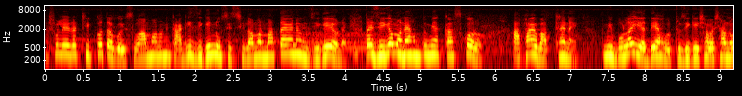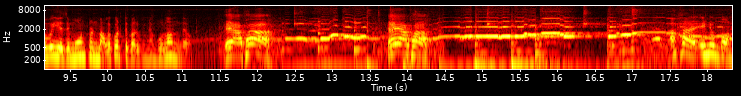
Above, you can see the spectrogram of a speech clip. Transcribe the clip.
আসলে এটা ঠিক কথা কইছো। আমার অনেক আগে জিগেন উচিত ছিল। আমার মাথায় হয় না, আমি জিগেও নাই। তাই জিগে মনে এখন তুমি এক কাজ করো। আফায় ভাত খায় নাই। তুমি বলাইয়া দেয়া হো একটু জিগে সবাই সামনে বইয়া যে মন টন ভালো করতে পারবি না বলান দাও। এ আফা! এ আফা! আফা এনে বন।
